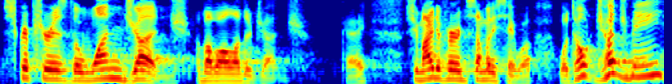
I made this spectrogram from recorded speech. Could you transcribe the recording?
Scripture is the one judge above all other judge, okay? So you might have heard somebody say, well, well, don't judge me.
